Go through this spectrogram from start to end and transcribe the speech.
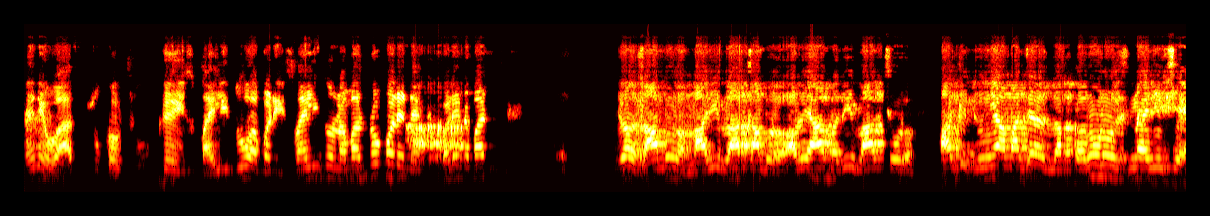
નહીં નહીં વાત શું કઉ છું કે ઇસ્માઇલી દુઆ પડે. ઇસ્માઇલી તો નમાજ નો પડે ને પડે નમાજ જો સાંભળો મારી વાત સાંભળો. હવે આ બધી વાત છોડો. આખી દુનિયામાં છે કરોડો ઇસ્માઇલી છે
